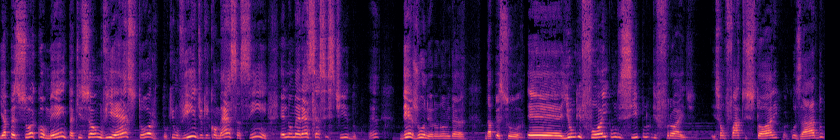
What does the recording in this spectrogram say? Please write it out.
e a pessoa comenta que isso é um viés torto, que um vídeo que começa assim, ele não merece ser assistido. Né? D. Júnior, o nome da, da pessoa. E Jung foi um discípulo de Freud. Isso é um fato histórico, acusado.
